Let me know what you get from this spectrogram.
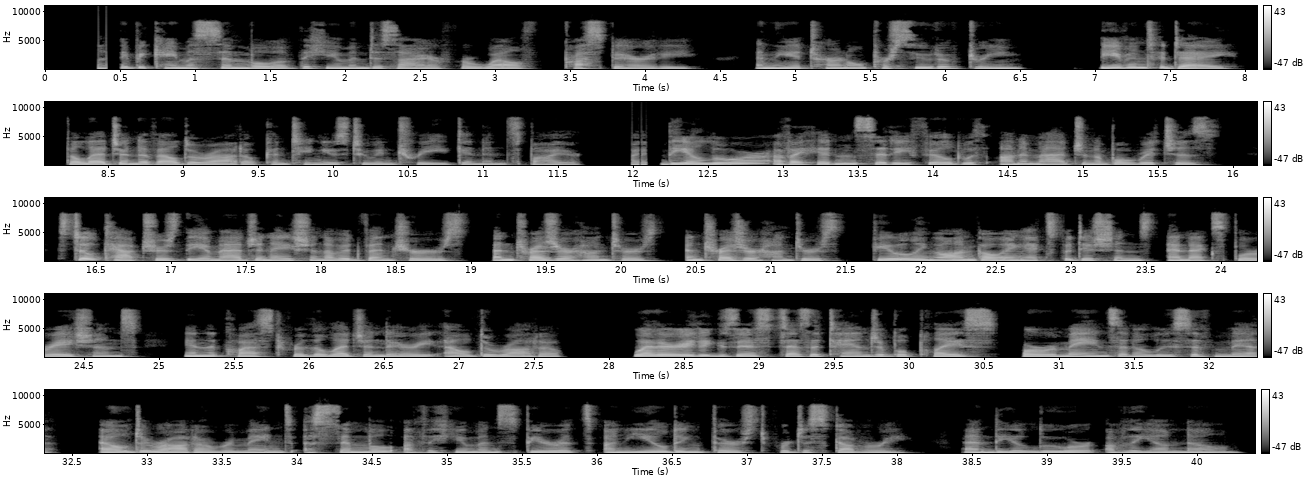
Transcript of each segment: It became a symbol of the human desire for wealth, prosperity, and the eternal pursuit of dream. Even today, the legend of El Dorado continues to intrigue and inspire. The allure of a hidden city filled with unimaginable riches still captures the imagination of adventurers and treasure hunters and treasure hunters, fueling ongoing expeditions and explorations in the quest for the legendary El Dorado. Whether it exists as a tangible place or remains an elusive myth, El Dorado remains a symbol of the human spirit's unyielding thirst for discovery and the allure of the unknown.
